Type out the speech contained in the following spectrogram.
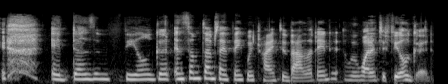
it doesn't feel good. And sometimes I think we're trying to validate it and we want it to feel good.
